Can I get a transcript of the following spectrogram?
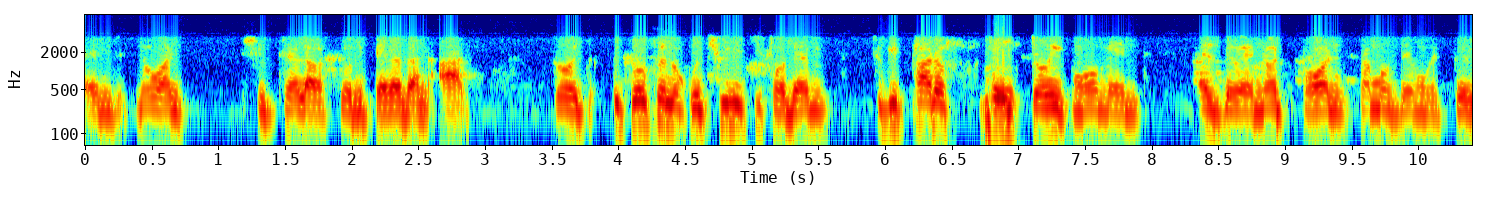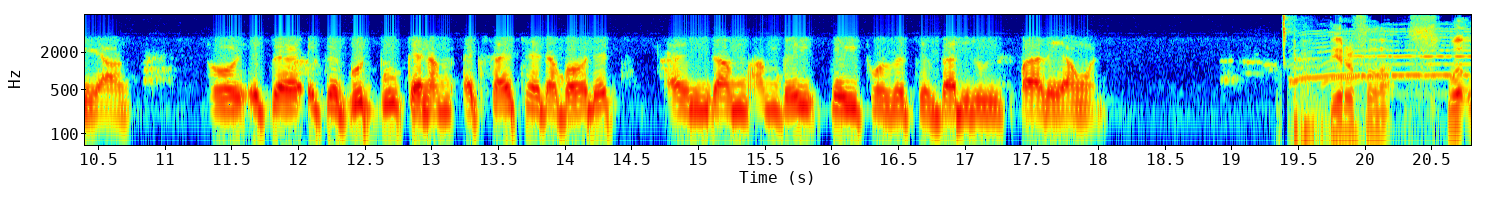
and no one should tell our story better than us. So it's, it's also an opportunity for them to be part of the historic moment as they were not born. Some of them were still young. So it's a it's a good book, and I'm excited about it, and um, I'm very very positive that it will inspire the young ones. Beautiful. We'll,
